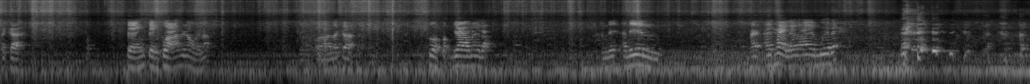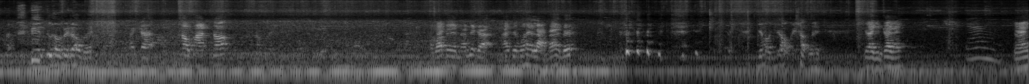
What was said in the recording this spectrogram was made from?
แล้วก็แตงแตงกวาให้หน่อยละแตงกวาแล้วก็ส่วนฝักยาวหน่อยละอันนี้อันนี้อันไอ้ไอ้ถ่ายแล้วไอ้เอามือได้เราไปเราเลยแล้วก็ข้าวพัดเนาะเอาไปข้าวพัดเนี่ยอันนี้ก็อาจจะไม่ให้หลานได้เด้อห ยอกหยอกหยอกเลยอยากกินข้าวยังย่าง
